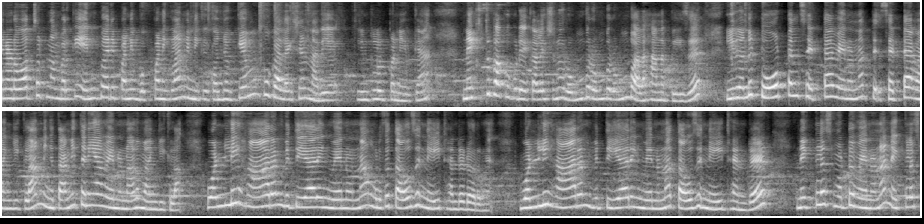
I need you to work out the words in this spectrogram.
என்னோடய வாட்ஸ்அப் நம்பருக்கு என்கொயரி பண்ணி புக் பண்ணிக்கலாம். இன்றைக்கி கொஞ்சம் கெம்பு கலெக்ஷன் நிறைய இன்க்ளூட் பண்ணியிருக்கேன். நெக்ஸ்ட்டு பார்க்கக்கூடிய கலெக்ஷனும் ரொம்ப ரொம்ப ரொம்ப அழகான பீஸு இது வந்து டோட்டல் செட்டாக வேணும்னா செட்டாக வாங்கிக்கலாம். நீங்கள் தனித்தனியாக வேணும்னாலும் வாங்கிக்கலாம். ஒன்லி ஹாரம் வித் இயரிங் வேணும்னா உங்களுக்கு தௌசண்ட் எயிட் ஹண்ட்ரட் வருங்க. ஒன்லி ஹாரம் வித் இயரிங் வேணும்னா தௌசண்ட் எயிட் ஹண்ட்ரட் நெக்லஸ் மட்டும் வேணும்னா நெக்லஸ்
